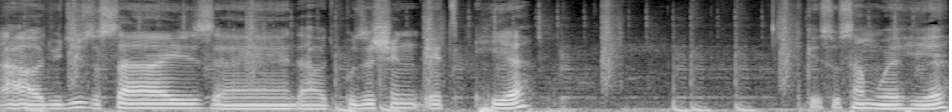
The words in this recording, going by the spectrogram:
i would reduce the size and i would position it here. Okay so somewhere here.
